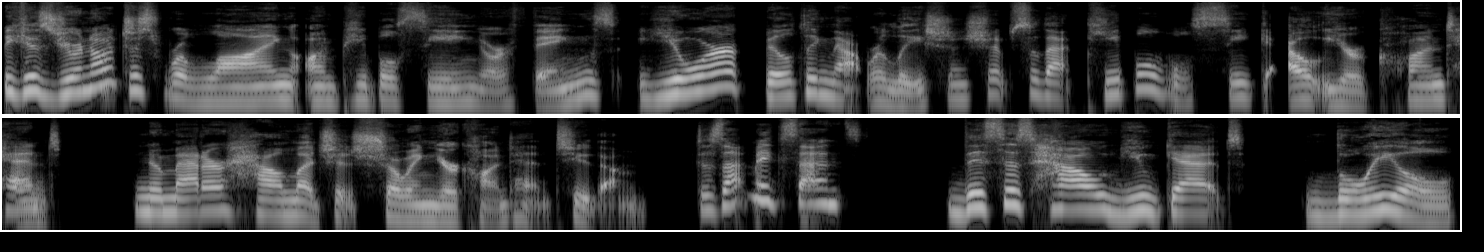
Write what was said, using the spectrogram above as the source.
because you're not just relying on people seeing your things. You're building that relationship so that people will seek out your content no matter how much it's showing your content to them. Does that make sense? This is how you get loyal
